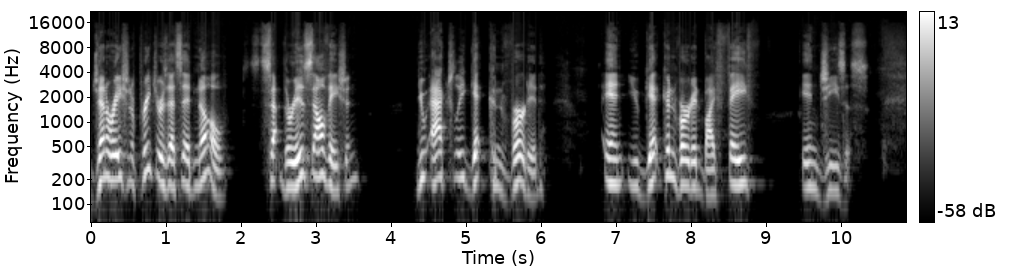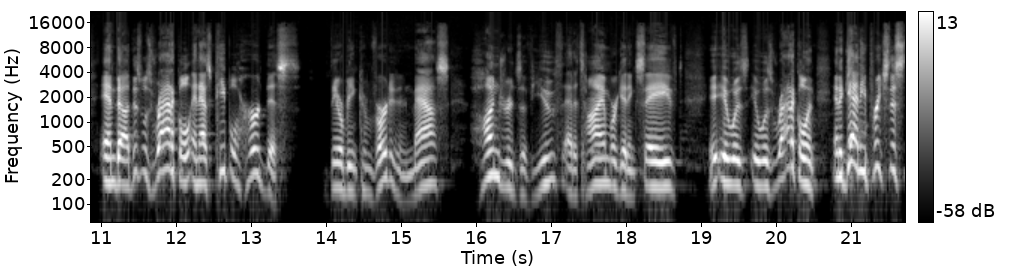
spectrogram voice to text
generation of preachers that said, no, there is salvation. You actually get converted, and you get converted by faith in Jesus. And uh, this was radical. And as people heard this, they were being converted in mass. Hundreds of youth at a time were getting saved. It, it, was, it was radical. And, and again, he preached this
